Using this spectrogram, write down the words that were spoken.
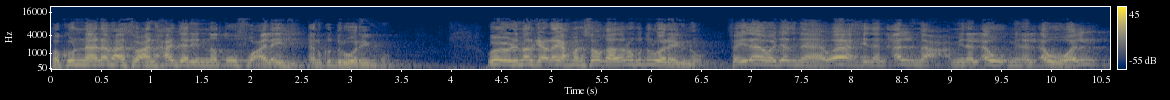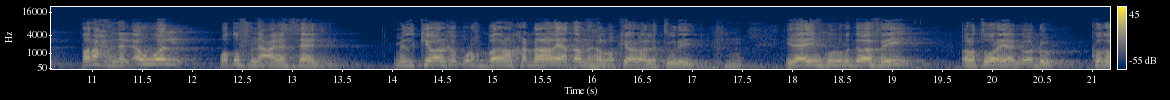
Fakunaa nabxathu can xajarin natuufu calayhi aanu ku dul wareegno wuxuu yihi markaa dhagax marka soo qaadano? Ku dul wareegno faida wajadna waaxida almac min min alwal طaraxna alwal waطufna cala athani. Mid kii hore ka qurux badan oo ka dhalaalay haddaanu helo kii waa la tuurayay ilahay imkun lagu dawaafayey waa la tuuraya goodhow kuwa ka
